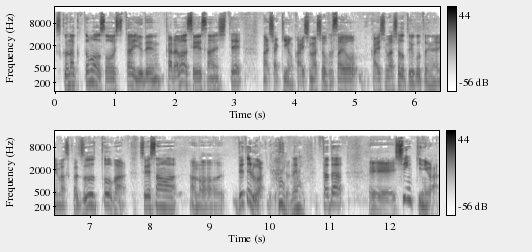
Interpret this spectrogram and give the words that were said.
少なくともそうした油田からは生産して、まあ、借金を返しましょう負債を返しましょうということになりますからずっとまあ生産はあの出てるわけですよね。はいはい、ただ、えー、新規には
